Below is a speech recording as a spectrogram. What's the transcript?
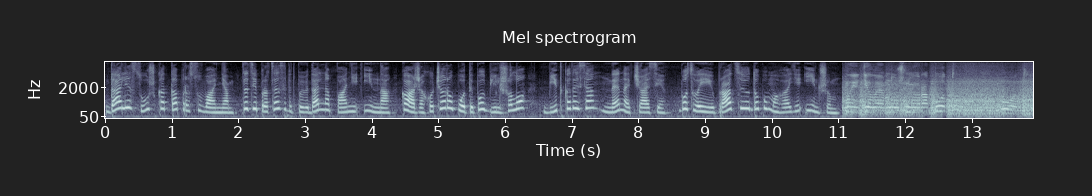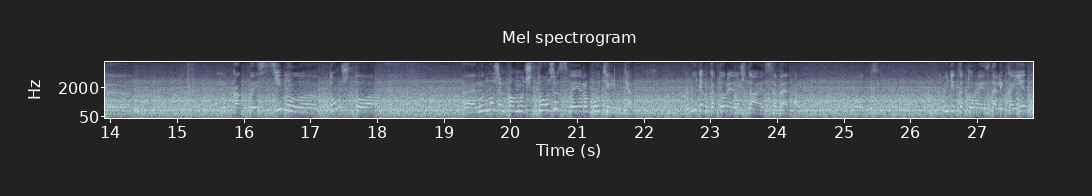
Далі сушка та прасування. За ці процеси відповідальна пані Інна. Каже, хоча роботи побільшало, бідкатися не на часі, бо своєю працею допомагає іншим. мы делаем нужную работу. Вот. э, ну, как бы стимул в том, что э, мы можем помочь тоже в своей работе людям. Людям, которые нуждаются в этом. Вот. Люди, которые издалека едут,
